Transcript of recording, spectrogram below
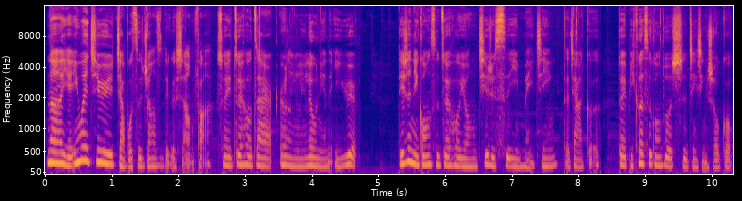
那也因为基于贾伯斯这样子的一个想法，所以最后在二零零六年的一月，迪士尼公司最后用七十四亿美金的价格对皮克斯工作室进行收购。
